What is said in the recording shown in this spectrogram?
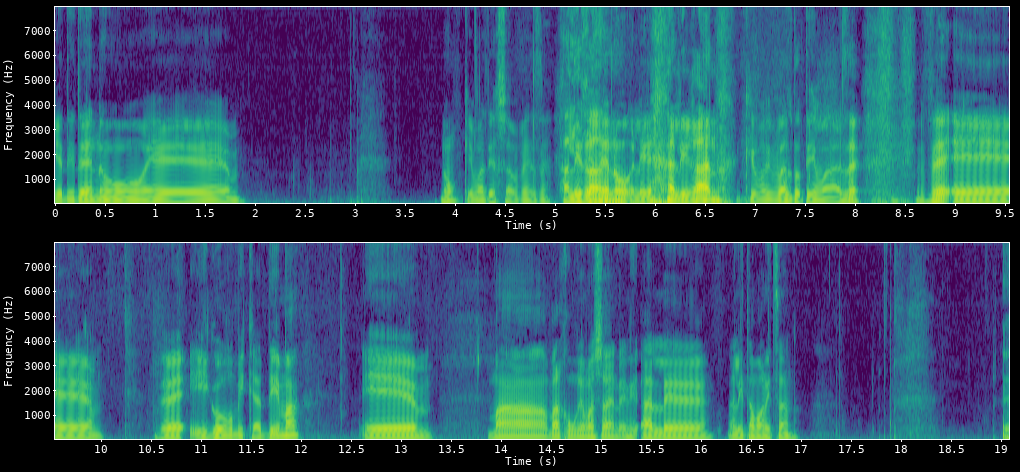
ידידנו, אה, נו, קיבלתי עכשיו איזה. הלירן. ידידנו, הלירן, כאילו, קיבלת אותי עם הזה. ו, אה, ואיגור מקדימה. אה, מה, מה אנחנו אומרים על, שי- על, אה, על איתמר ניצן? אה,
